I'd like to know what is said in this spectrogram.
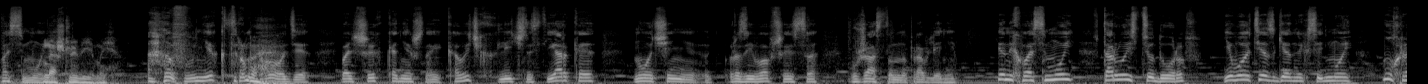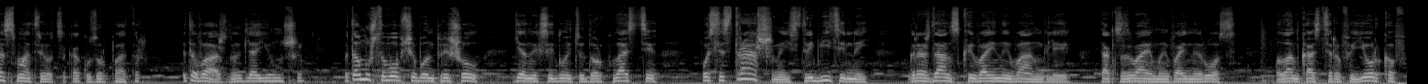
VIII. Наш любимый. В некотором роде. Больших, конечно, и кавычках, личность яркая, но очень развивавшаяся в ужасном направлении. Генрих VIII, второй из Тюдоров, его отец Генрих VII мог рассматриваться как узурпатор. Это важно для юноши. Потому что, в общем, он пришел, Генрих VII Тюдор, к власти после страшной, истребительной гражданской войны в Англии, так называемой войны Рос, Ланкастеров и Йорков,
